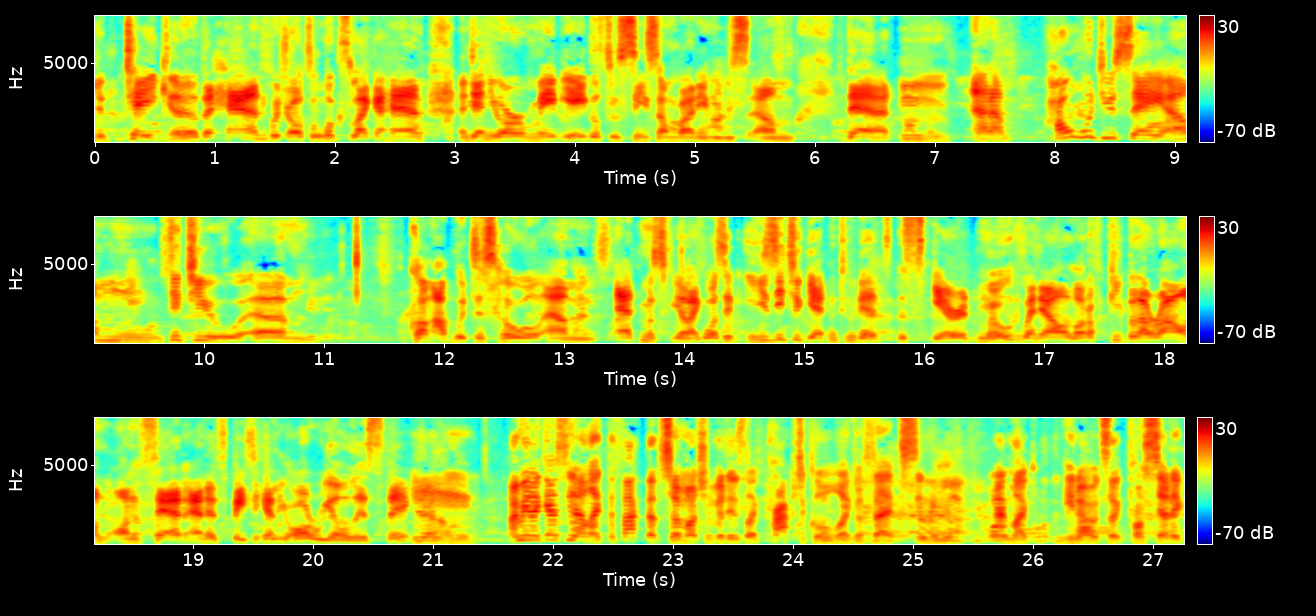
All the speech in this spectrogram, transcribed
you take uh, the hand, which also looks like a hand, and then you are maybe able to see somebody who's um, dead. And um, how would you say? Um, did you? Come up with this whole um, atmosphere like was it easy to get into that scared mode when there are a lot of people around on set and it's basically all realistic Yeah. I mean, I guess yeah, like the fact that so much of it is like practical, like effects and and like you know, it's like prosthetic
